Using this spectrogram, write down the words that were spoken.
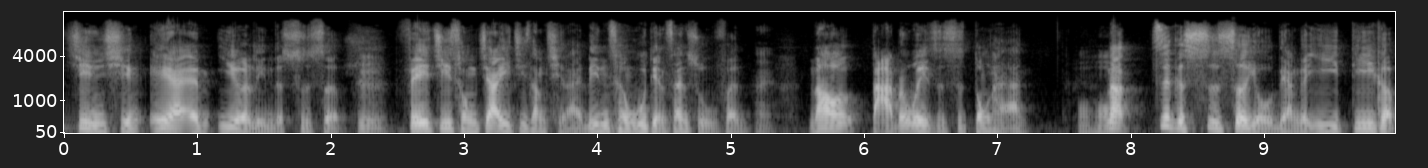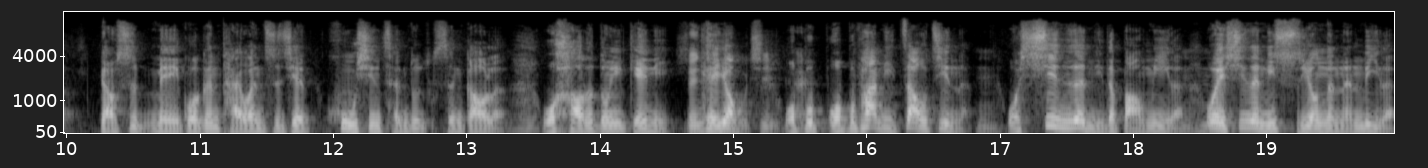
进行 AIM 一二零的试射。是。飞机从嘉义机场起来，凌晨五点三十五分，然后打的位置是东海岸。那这个试射有两个意义，第一个。表示美国跟台湾之间互信程度升高了。我好的东西给你，你可以用。我不，我不怕你照进了。我信任你的保密了，我也信任你使用的能力了。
